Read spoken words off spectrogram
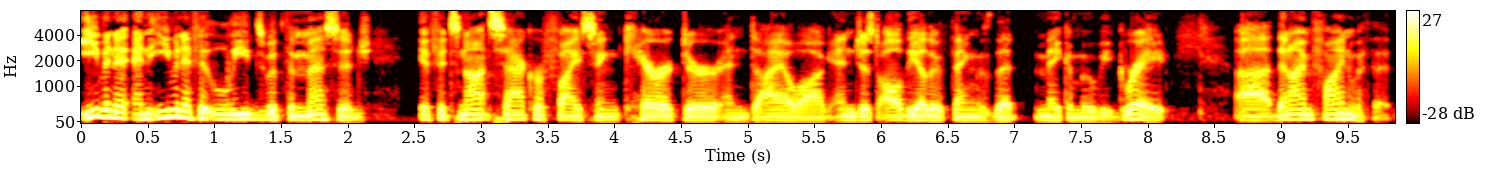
even and even if it leads with the message, if it's not sacrificing character and dialogue and just all the other things that make a movie great, uh, then I'm fine with it.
